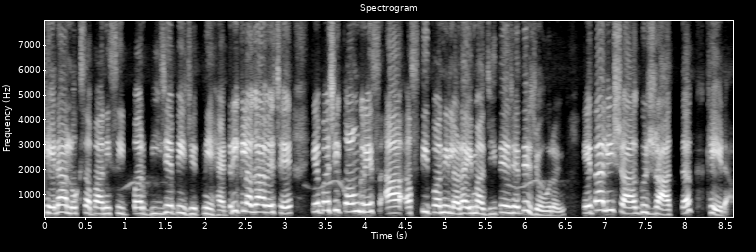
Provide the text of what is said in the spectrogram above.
ખેડા લોકસભાની સીટ પર બીજેપી જીતની હેટ્રિક લગાવે છે કે પછી કોંગ્રેસ આ અસ્તિત્વની લડાઈમાં જીતે છે તે જોવું રહ્યું. હેતાલી શાહ, ગુજરાત તક, ખેડા.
